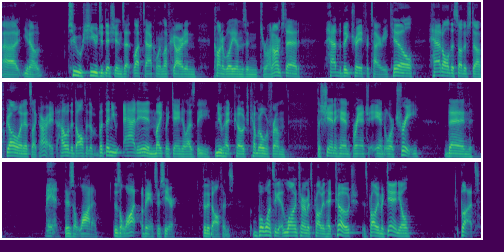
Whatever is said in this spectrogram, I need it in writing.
uh, you know, two huge additions at left tackle and left guard and Connor Williams and Terron Armstead, had the big trade for Tyreek Hill, had all this other stuff going. It's like, all right, how are the Dolphins? But then you add in Mike McDaniel as the new head coach coming over from the Shanahan branch and or tree, then man, there's a lot of there's a lot of answers here for the Dolphins. But once again, long term, it's probably the head coach. It's probably McDaniel, but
